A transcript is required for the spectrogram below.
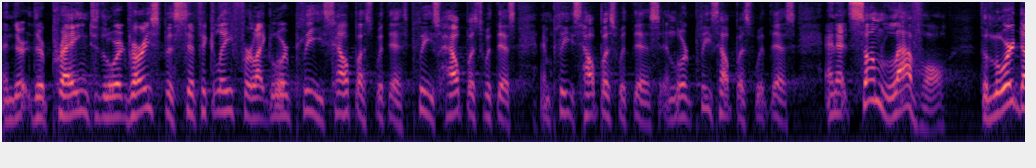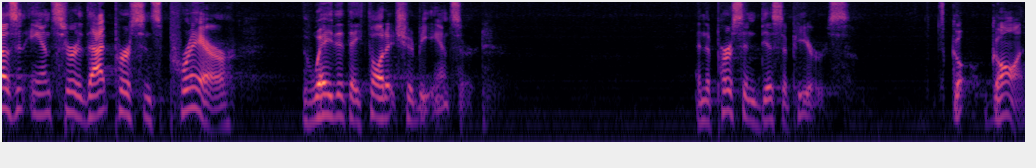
And they're, they're praying to the Lord very specifically for, like, Lord, please help us with this. Please help us with this. And please help us with this. And Lord, please help us with this. And at some level, the Lord doesn't answer that person's prayer the way that they thought it should be answered. And the person disappears. It's go- gone.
